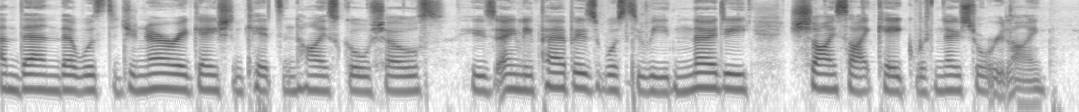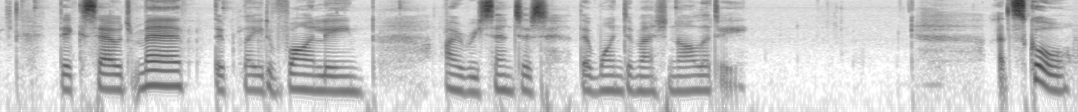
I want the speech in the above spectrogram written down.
And then there was the generic Asian kids in high school shows whose only purpose was to be nerdy, shy sidekick with no storyline. They excelled math, they played the violin. I resented their one dimensionality. At school,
